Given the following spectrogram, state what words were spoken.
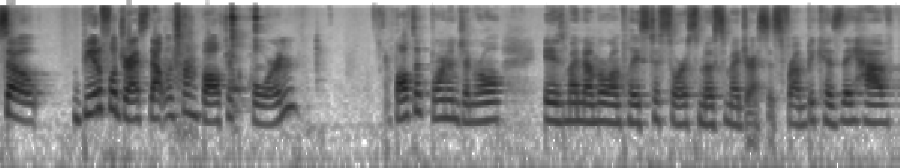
So beautiful dress. That one's from Baltic Born. Baltic Born in general is my number one place to source most of my dresses from because they have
